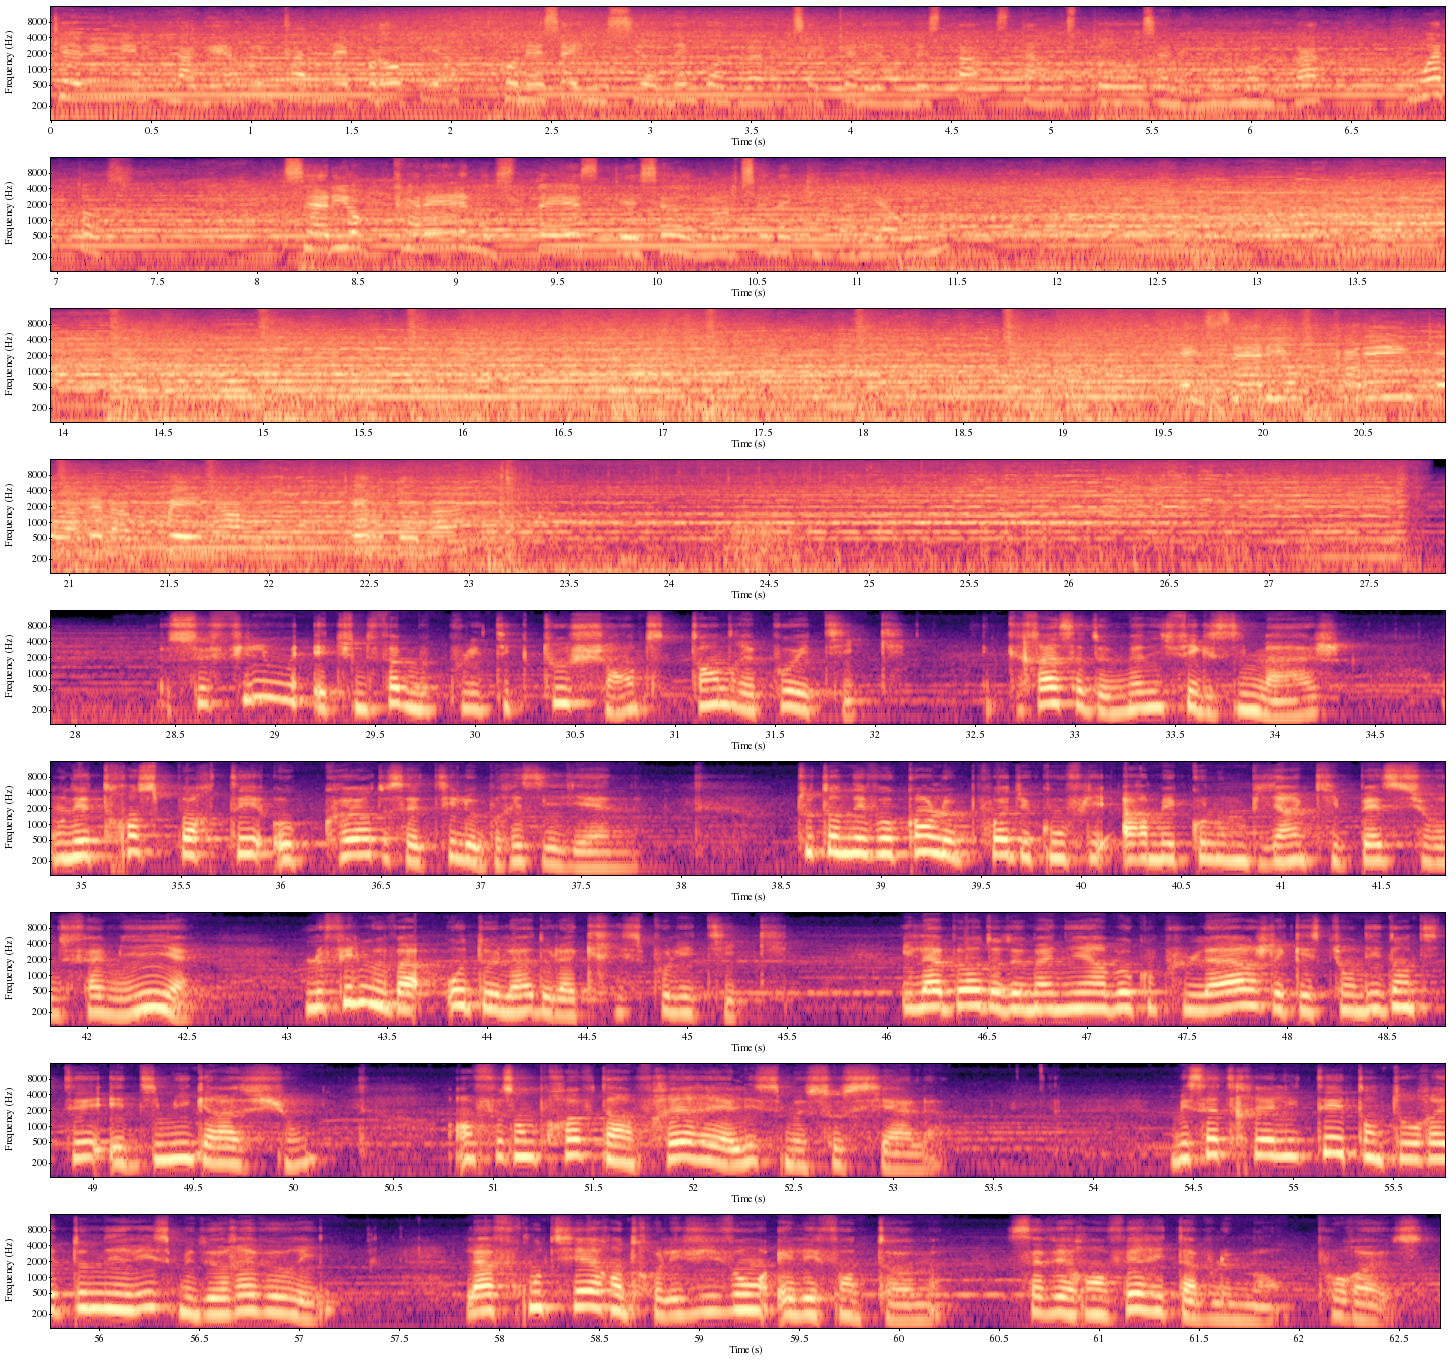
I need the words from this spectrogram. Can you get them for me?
Que vivir la guerra en carne propia con esa ilusión de encontrar el ser querido donde está. Estamos todos en el mismo lugar, muertos. ¿En serio creen ustedes que ese dolor se le quitaría a uno? Est une fable politique touchante, tendre et poétique. Grâce à de magnifiques images, on est transporté au cœur de cette île brésilienne. Tout en évoquant le poids du conflit armé colombien qui pèse sur une famille, le film va au-delà de la crise politique. Il aborde de manière beaucoup plus large les questions d'identité et d'immigration, en faisant preuve d'un vrai réalisme social. Mais cette réalité est entourée d'onérisme et de rêverie, la frontière entre les vivants et les fantômes s'avérant véritablement poreuse.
